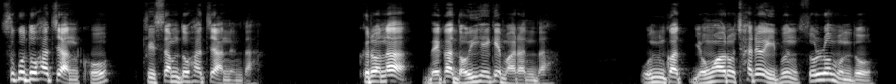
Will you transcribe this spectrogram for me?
수고도 하지 않고 길쌈도 하지 않는다. 그러나 내가 너희에게 말한다. 온갖 영화로 차려입은 솔로몬도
